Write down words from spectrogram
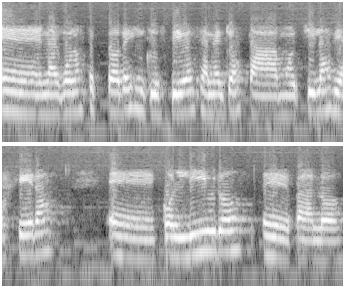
en algunos sectores inclusive se han hecho hasta mochilas viajeras eh, con libros eh, para los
